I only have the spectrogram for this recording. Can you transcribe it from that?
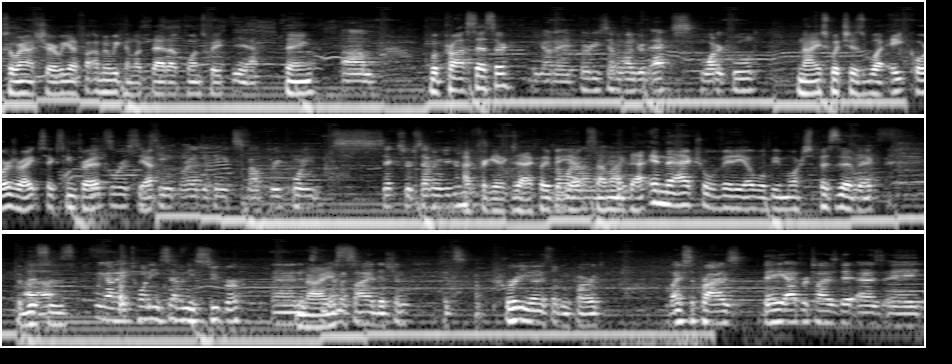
So we're not sure. We got. I mean, we can look that up once we Yeah. thing. Um, What processor? you got a 3700X water cooled. Nice, which is what eight cores, right? 16 threads. Eight cores, Yep. 16 threads. I think it's about 3.6 or 7 gigahertz. I forget exactly, but Somewhere yeah, something like that. In the actual video, we'll be more specific. But this Uh, is We got a 2070 Super, and it's Nice. the MSI edition. It's a pretty nice looking card. Nice surprise. They advertised it as a,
